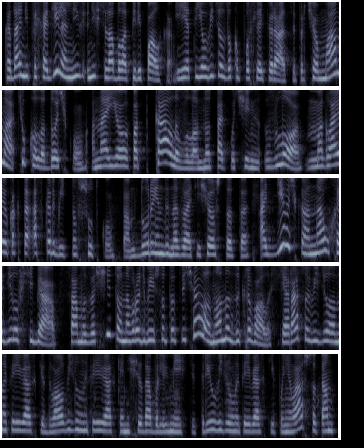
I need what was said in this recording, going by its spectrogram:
Когда они приходили, они, у них всегда была перепалка. И это я увидела только после операции. Причем мама тюкала дочку. Она ее подкалывала, но так очень зло. Могла ее как-то оскорбить, но в шутку. Там, дурынды назвать, еще что-то. А девочка, она уходила в себя, в самозащиту. Она вроде бы ей что-то отвечала, но она закрывалась. Я раз увидела на перевязке, два увидела на перевязке. Они всегда были вместе. Три увидела на перевязке и поняла, что там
